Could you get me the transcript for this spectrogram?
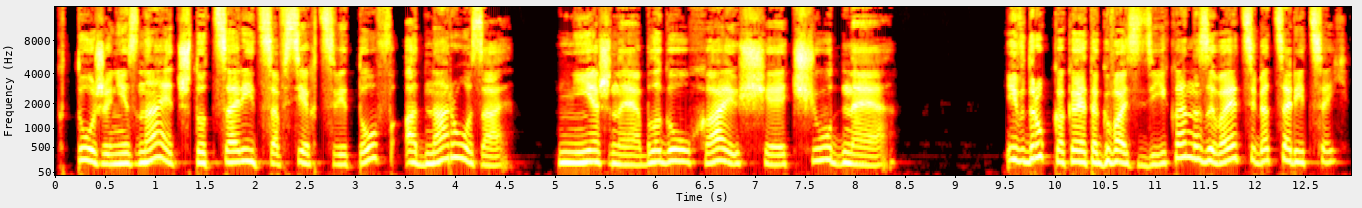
Кто же не знает, что царица всех цветов — одна роза? Нежная, благоухающая, чудная. И вдруг какая-то гвоздика называет себя царицей.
